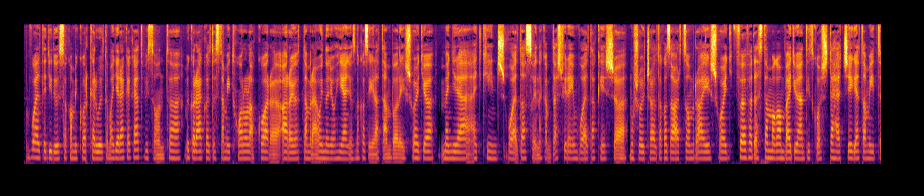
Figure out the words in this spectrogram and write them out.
volt egy időszak, amikor kerültem a gyerekeket, viszont amikor elköltöztem itthonról, akkor arra jöttem rá, hogy nagyon hiányoznak az életemből, és hogy mennyire egy kincs volt az, hogy nekem testvéreim voltak, és mosolycsaltak az arcomra, és hogy felfedeztem magamba egy olyan titkos tehetséget, amit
